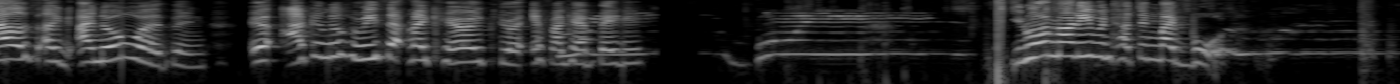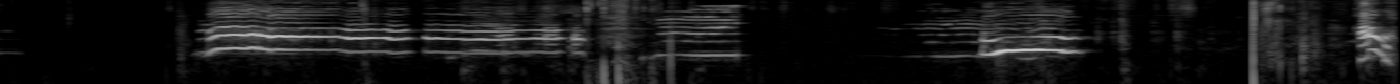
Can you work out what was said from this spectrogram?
Alex, I I know one thing. I I can just reset my character if I get big. Boing. You know, I'm not even touching my board. Ah! How?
